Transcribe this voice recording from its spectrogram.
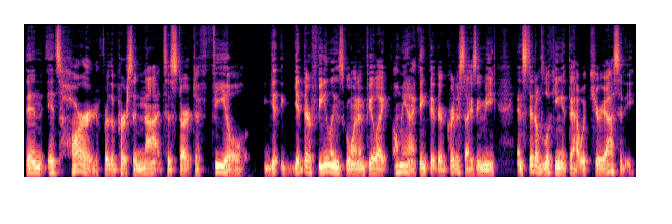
then it's hard for the person not to start to feel get get their feelings going and feel like, oh man, I think that they're criticizing me instead of looking at that with curiosity,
